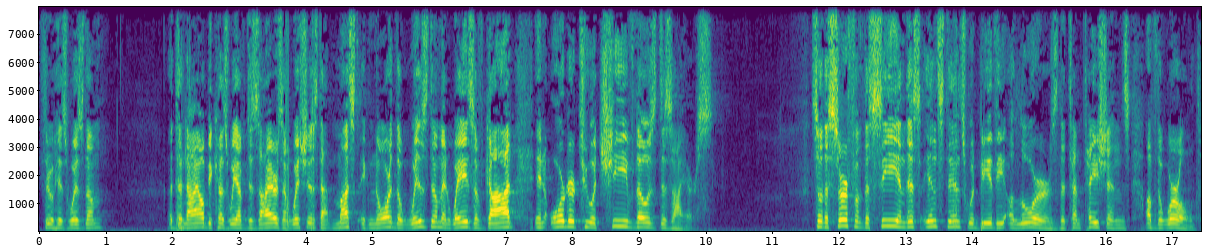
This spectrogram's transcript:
through His wisdom. A denial because we have desires and wishes that must ignore the wisdom and ways of God in order to achieve those desires. So the surf of the sea in this instance would be the allures, the temptations of the world.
